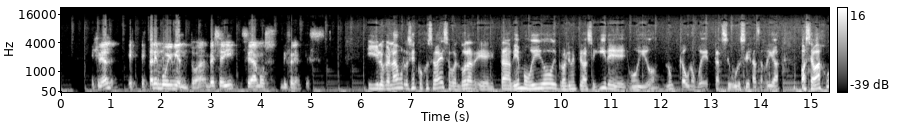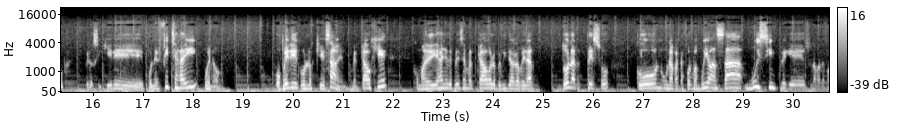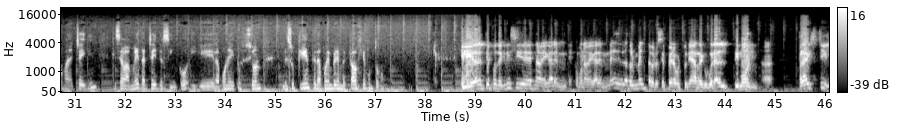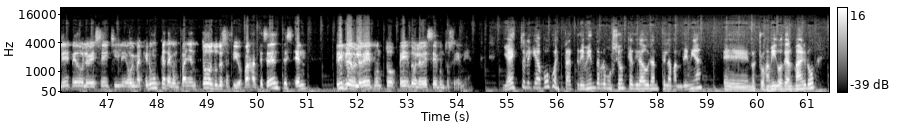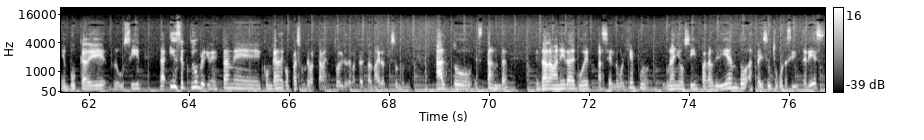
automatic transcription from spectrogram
En general, estar en movimiento, ¿ah? BCI, seamos diferentes. Y lo que hablábamos recién con José Baeza, pues el dólar eh, está bien movido y probablemente va a seguir eh, movido. Nunca uno puede estar seguro si es hacia arriba o hacia abajo, pero si quiere poner fichas ahí, bueno, opere con los que saben. Mercado G, con más de 10 años de experiencia en mercado, le permite ahora operar dólar-peso con una plataforma muy avanzada, muy simple, que es una plataforma de trading que se llama MetaTrader 5 y que la pone a disposición de sus clientes, la pueden ver en mercadog.com. Y liderar en tiempos de crisis es navegar es como navegar en medio de la tormenta, pero siempre hay una oportunidad de recuperar el timón. ¿ah? Price Chile, PwC Chile, hoy más que nunca te acompañan todos tus desafíos. Más antecedentes en www.pwc.cl. Y a esto le queda poco esta tremenda promoción que ha tirado durante la pandemia eh, nuestros amigos de Almagro en busca de reducir la incertidumbre quienes están eh, con ganas de comprarse un departamento y los departamentos de Almagro que son de un alto estándar les da la manera de poder hacerlo. Por ejemplo, un año sin pagar dividendo, hasta 18 cuotas sin interés,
